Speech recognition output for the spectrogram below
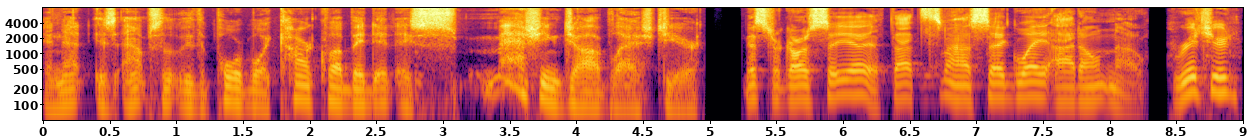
And that is absolutely the Poor Boy Car Club. They did a smashing job last year. Mr. Garcia, if that's not a segue, I don't know. Richard,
